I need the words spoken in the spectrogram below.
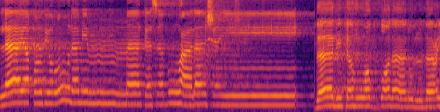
لا يقدرون مما كسبوا على شيء. ذلك هو الضلال البعيد.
